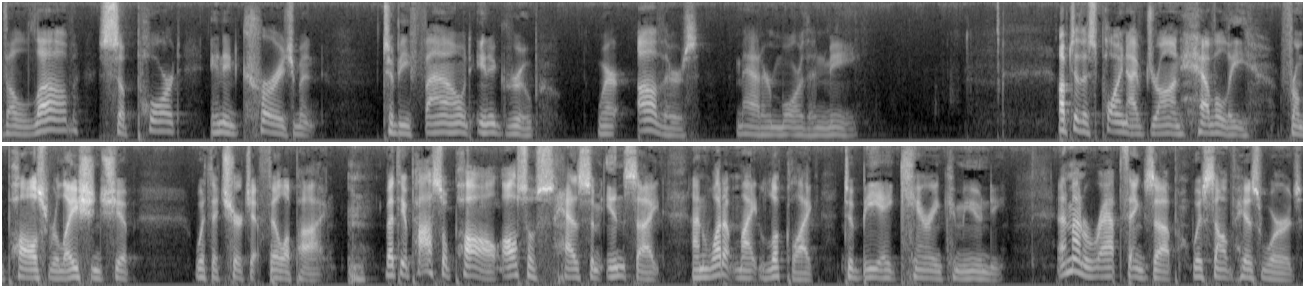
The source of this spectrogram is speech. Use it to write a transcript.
the love, support, and encouragement to be found in a group where others matter more than me. Up to this point, I've drawn heavily from Paul's relationship with the church at Philippi. but the Apostle Paul also has some insight on what it might look like to be a caring community. And I'm going to wrap things up with some of his words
